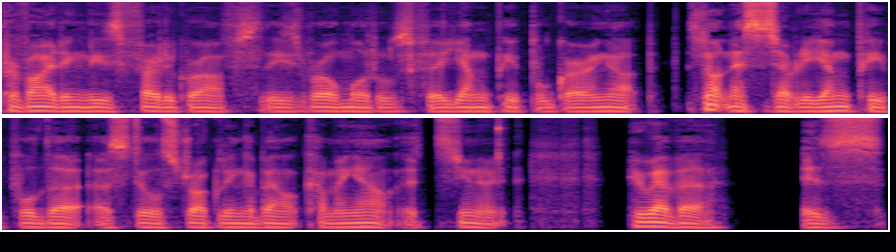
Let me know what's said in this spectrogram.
providing these photographs, these role models for young people growing up, it's not necessarily young people that are still struggling about coming out. It's you know whoever is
